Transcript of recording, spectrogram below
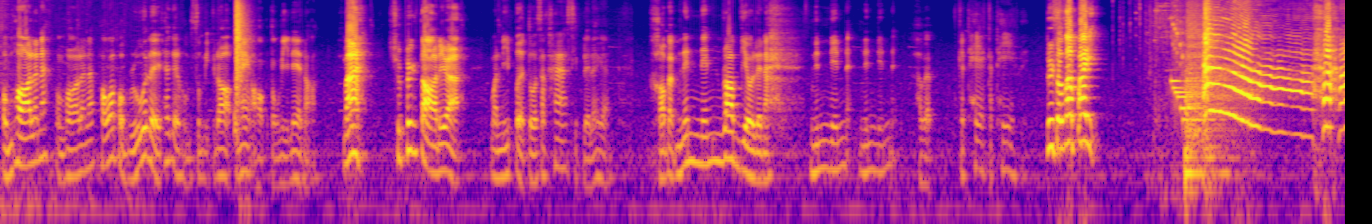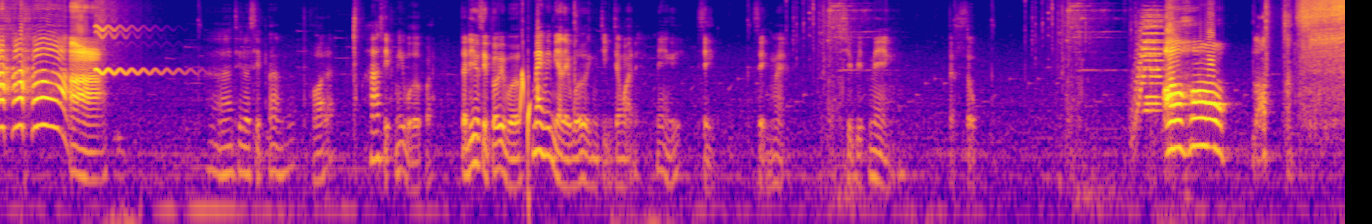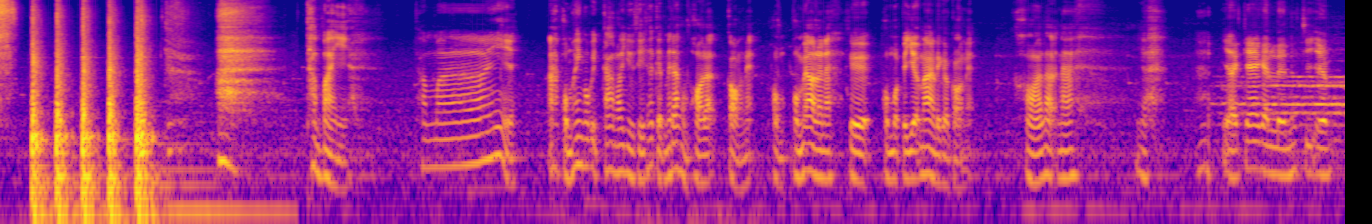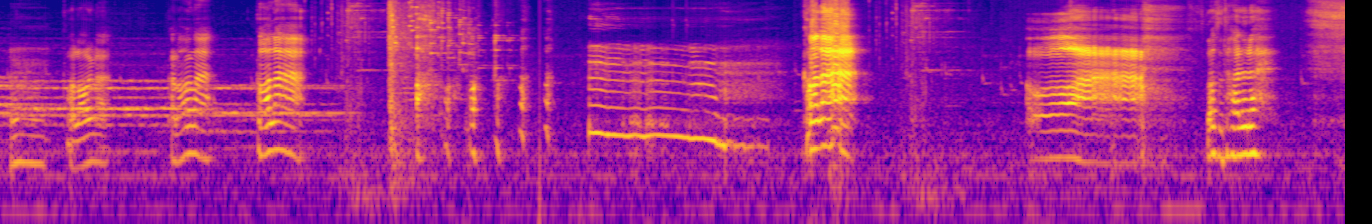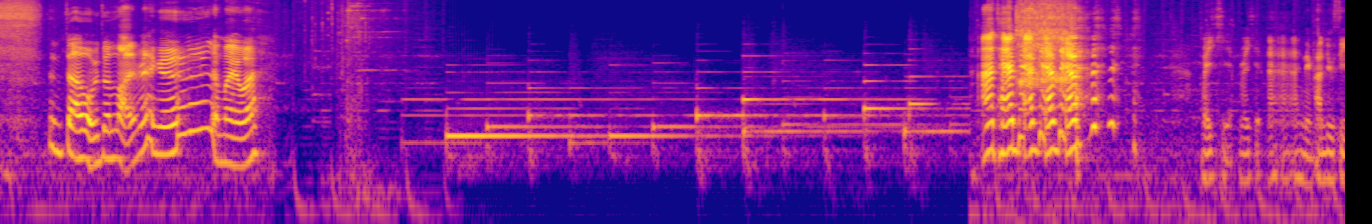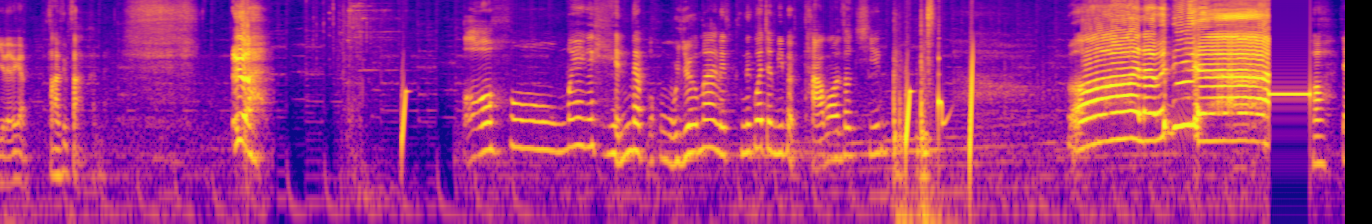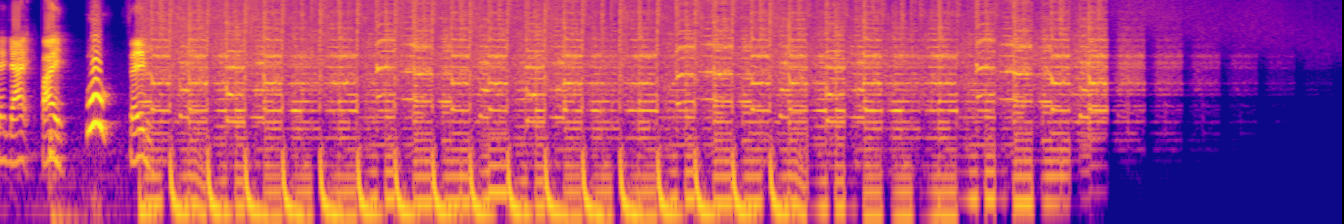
ผมพอแล้วนะ ผมพอแล้วนะ เพราะว่าผมรู้เลยถ้าเกิดผมสุ่มอีกรอบแม่งออกตรงนี้แน่นอน มา ชุดพึ่งต่อดีกว่า วันนี้เปิดตัวสักห้าสิบเลยแล้วกัน ขอแบบเน้นๆรอบเดียวเลยนะ เน้นๆน่ะเน้นๆน่ะเอาแบบกระแทกกระแทกเลยหนึ่งสองสามไปอ้าฮ่าฮ่าฮ่าอ่าทีละสิบบ้างพอละห้าสิบไม่เวิร์กว่ะแต่ที่สิบก็ไม่เวิร์กแม่งไม่มีอะไรเวิร์กจริงๆ จังหวะนี้แม่งเอ้ยเสิงเสิงมากชีวิตแม่งแบบศพ อ๋อฮะทำไม ทำไม อะ ผมให้งบอีก 900 UC ถ้าเกิดไม่ได้ผมพอละกล่องเนี่ย ผม ผมไม่เอาแล้วนะ คือผมหมดไปเยอะมากเลยกับกล่องเนี่ย ขอละนะ อย่า อย่าแก้กันเลยนะ GM ขอร้องละ ขอร้องละ ขอละขอละ รอบสุดท้ายแล้วนะน้ำตาผมจะไหลแม่งเอ้ยทำไมวะอะแถมแถมแถมแถมไม่เขียนไม่เขียนอะหนึ่งพันยูซีเลยแล้วกันสามสิบสามพัน เห็นแบบโอ้โหเยอะมากเลย นึกว่าจะมีแบบถาวรสักชิ้นโอ้ยอะไรวะเนี่ยพอย้ายไปวู้เซ็ง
